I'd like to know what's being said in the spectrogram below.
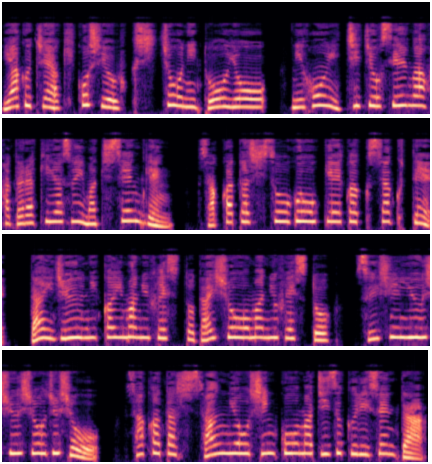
矢口明子氏を副市長に登用、日本一女性が働きやすい街宣言、酒田市総合計画策定、第12回マニフェスト大賞マニフェスト、推進優秀賞受賞、酒田市産業振興街づくりセンタ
